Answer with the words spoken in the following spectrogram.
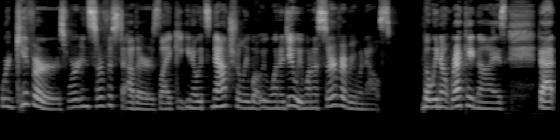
we're givers, we're in service to others. Like, you know, it's naturally what we want to do. We want to serve everyone else. But we don't recognize that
